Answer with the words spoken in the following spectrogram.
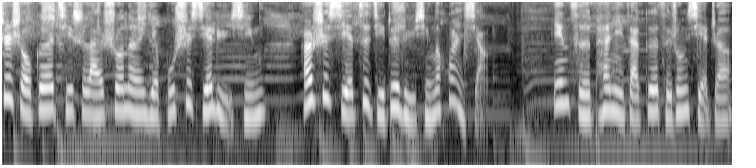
这首歌其实来说呢，也不是写旅行，而是写自己对旅行的幻想。因此，Penny 在歌词中写着：“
